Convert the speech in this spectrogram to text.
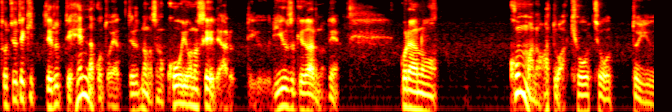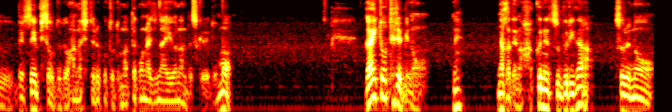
途中で切ってるって変なことをやってるのがその紅葉のせいであるっていう理由付けがあるので、これあの、コンマの後は強調という別エピソードでお話していることと全く同じ内容なんですけれども、街頭テレビの、ね、中での白熱ぶりが、それの、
